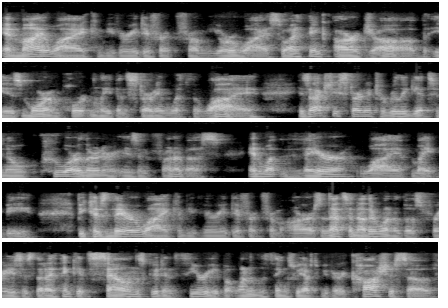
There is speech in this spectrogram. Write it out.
And my why can be very different from your why. So I think our job is more importantly than starting with the why is actually starting to really get to know who our learner is in front of us and what their why might be because their why can be very different from ours and that's another one of those phrases that i think it sounds good in theory but one of the things we have to be very cautious of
